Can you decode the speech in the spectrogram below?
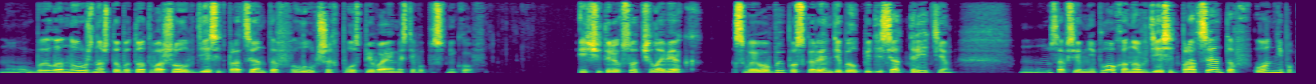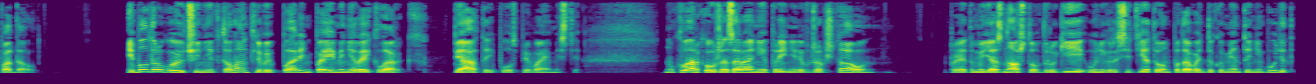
Ну, было нужно, чтобы тот вошел в 10% лучших по успеваемости выпускников. Из 400 человек своего выпуска Рэнди был 53-м, ну, совсем неплохо, но в 10% он не попадал. И был другой ученик, талантливый парень по имени Рэй Кларк, пятый по успеваемости. Ну, Кларка уже заранее приняли в Джорджтаун, поэтому я знал, что в другие университеты он подавать документы не будет.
